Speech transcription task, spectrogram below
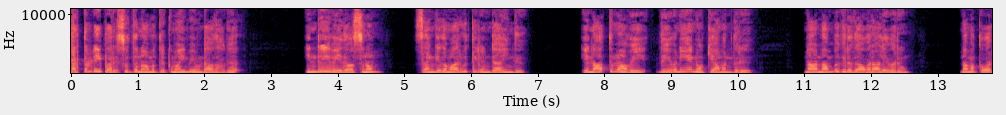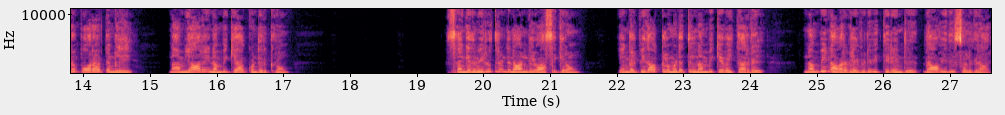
கர்த்தருடைய பரிசுத்த நாமத்திற்கு மகிமை உண்டாவதாக. இன்றைய வேதவசனம் சங்கீதம் அறுபத்தி ரெண்டு ஐந்து. என் ஆத்துமாவே தேவனையே நோக்கி அமர்ந்திரு. நான் நம்புகிறது அவராலே வரும். நமக்கு வரும் போராட்டங்களில் நாம் யாரை நம்பிக்கையாக கொண்டிருக்கிறோம்? சங்கீதம் இருபத்தி ரெண்டு நான்கில் வாசிக்கிறோம். எங்கள் பிதாக்களும் இடத்தில் நம்பிக்கை வைத்தார்கள். நம்பின் அவர்களை விடுவித்தீர் என்று தாவீது சொல்கிறார்.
